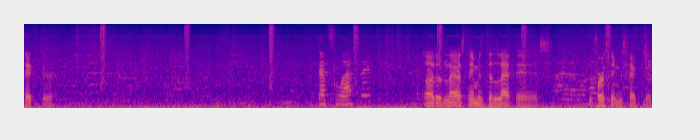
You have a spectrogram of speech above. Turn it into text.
Hector. That's the last name? Uh, the last name is the Lapaz. The first name is Hector.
